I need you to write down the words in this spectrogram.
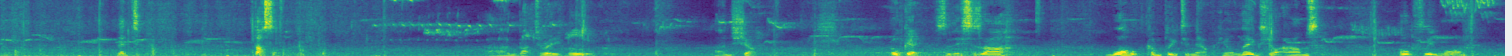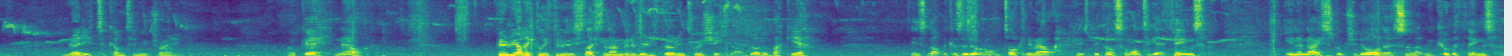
Net. That's up. And back to ready. Boom. And shot. Okay, so this is our warm up completed now. Your legs, your arms, hopefully warm, ready to continue training. Okay, now Periodically through this lesson I'm going to be referring to a sheet that I've got back here. It's not because I don't know what I'm talking about, it's because I want to get things in a nice structured order so that we cover things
